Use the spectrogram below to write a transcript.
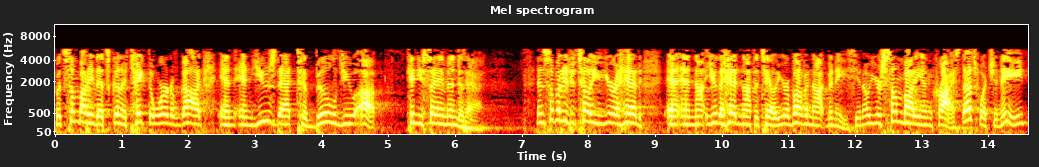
but somebody that's going to take the Word of God and, and use that to build you up. Can you say amen to that? And somebody to tell you you're ahead and, and not, you're the head, not the tail. You're above and not beneath. You know, you're somebody in Christ. That's what you need.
